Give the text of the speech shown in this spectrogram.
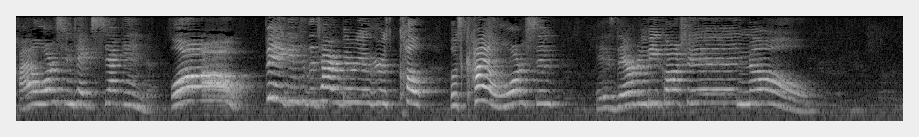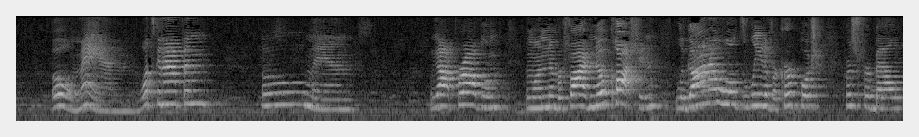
Kyle Larson takes second. Whoa! Big into the tire barrier goes, goes Kyle Larson. Is there going to be caution? No. Oh, man. What's going to happen? Oh, man. We got a problem. And on number five, no caution. Logano holds the lead over Kurt Busch, Christopher Bell,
